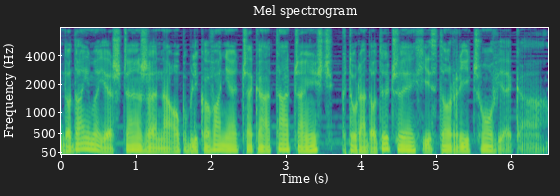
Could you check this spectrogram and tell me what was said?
Dodajmy jeszcze, że na opublikowanie czeka ta część, która dotyczy historii człowieka.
